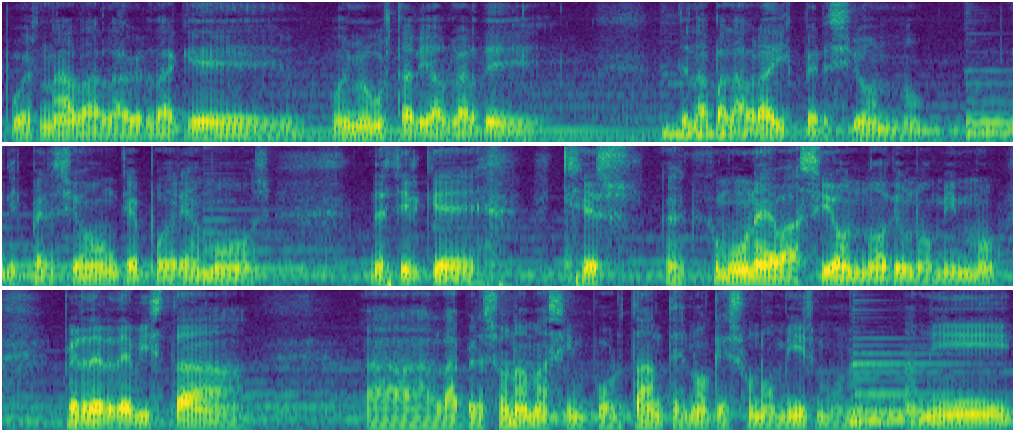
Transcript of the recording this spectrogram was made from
pues nada, la verdad que hoy me gustaría hablar de, la palabra dispersión, ¿no? Dispersión que podríamos decir que, es como una evasión, ¿no? De uno mismo, perder de vista a la persona más importante, ¿no? Que es uno mismo, ¿no? A mí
